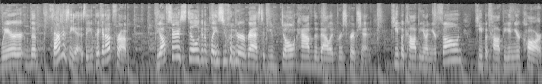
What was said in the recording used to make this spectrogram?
where the pharmacy is that you pick it up from. The officer is still going to place you under arrest if you don't have the valid prescription. Keep a copy on your phone, keep a copy in your car.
